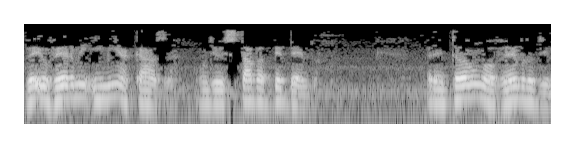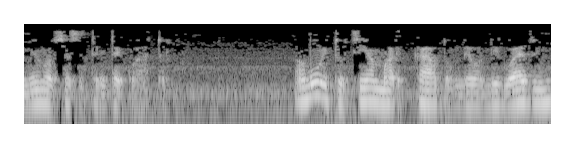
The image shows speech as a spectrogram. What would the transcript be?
veio ver-me em minha casa, onde eu estava bebendo. Era então novembro de 1934. Há muito tinha marcado meu amigo Edwin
